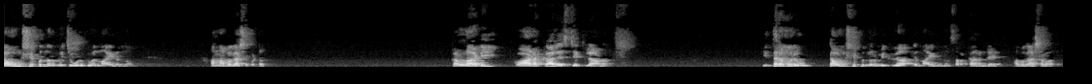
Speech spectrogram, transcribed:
ടൗൺഷിപ്പ് നിർമ്മിച്ചു കൊടുക്കുമെന്നായിരുന്നു അന്ന് അവകാശപ്പെട്ടത്. കള്ളാടി വാഴക്കാൽ എസ്റ്റേറ്റിലാണ് ഇത്തരമൊരു ടൗൺഷിപ്പ് നിർമ്മിക്കുക എന്നായിരുന്നു സർക്കാരിന്റെ അവകാശവാദം.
